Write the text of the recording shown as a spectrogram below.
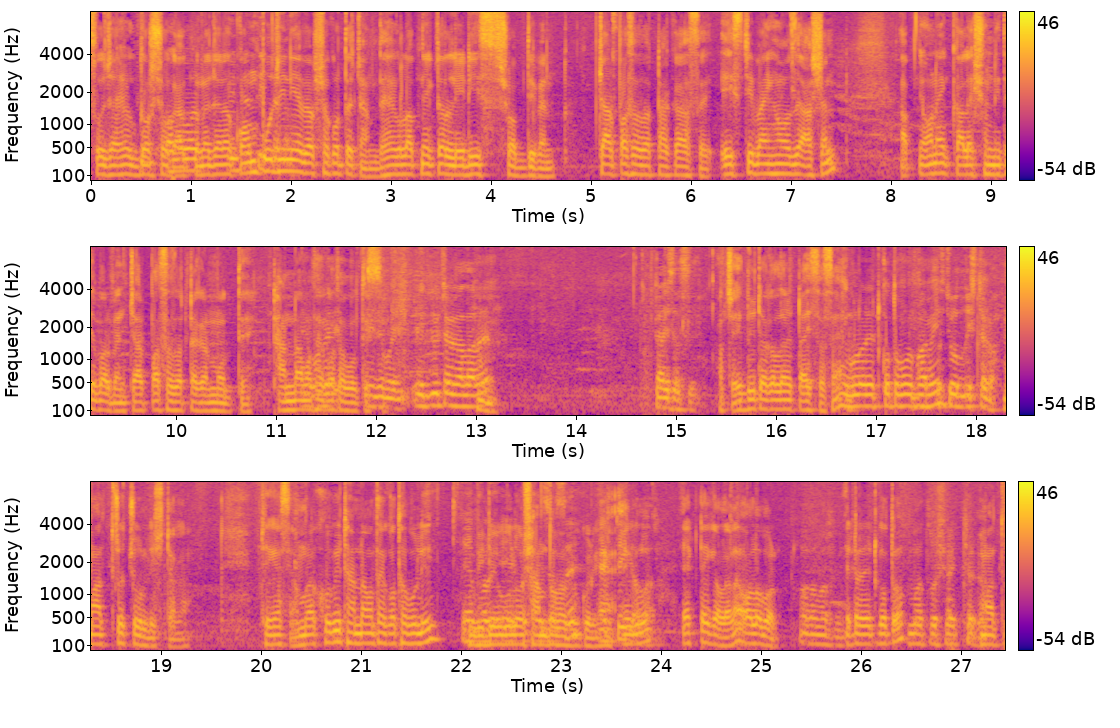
সো যাই হোক দর্শক আপনারা যারা কম পুঁজি নিয়ে ব্যবসা করতে চান দেখা গেলো আপনি একটা লেডিস শপ দিবেন। চার পাঁচ হাজার টাকা আছে। এইচটি বাইং হাউসে আসেন আপনি অনেক কালেকশন নিতে পারবেন চার পাঁচ হাজার টাকার মধ্যে। ঠান্ডা মাথায় কথা বলতেছি। এই দুইটা কালারের টাইস আছে। আচ্ছা এই দুইটা কালারের টাইস আছে। হ্যাঁ? এগুলো রেট কত পড়বে ভাই? চল্লিশ টাকা। মাত্র চল্লিশ টাকা। ঠিক আছে আমরা খুবই ঠান্ডা মাথায় কথা বলি। ভিডিওগুলো শান্তভাবে করি। হ্যাঁ এগুলো একটাই কালার না? All over print। এটা রেট কত? মাত্র ষাট টাকা। মাত্র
